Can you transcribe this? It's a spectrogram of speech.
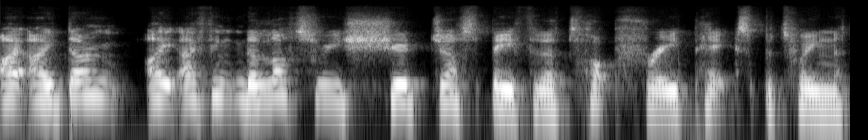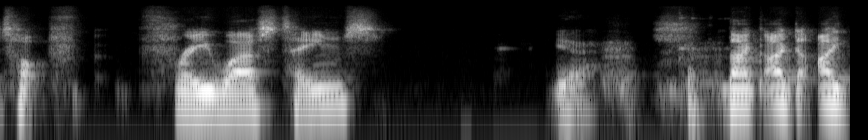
I, I don't. I, I think the lottery should just be for the top three picks between the top three worst teams. Yeah. Like I, I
